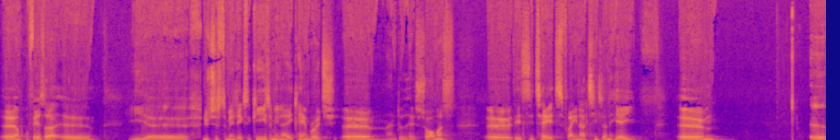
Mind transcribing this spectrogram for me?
uh, professor øh, i øh, Nytestament Exegese, mener jeg, i Cambridge. Øh, han døde her i sommer. Øh, det er et citat fra en af artiklerne heri. Øh, øh,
